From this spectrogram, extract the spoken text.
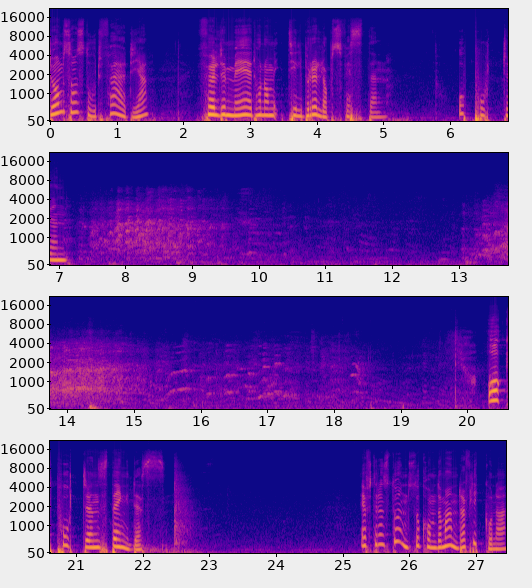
De som stod färdiga följde med honom till bröllopsfesten och porten och porten stängdes. Efter en stund så kom de andra flickorna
